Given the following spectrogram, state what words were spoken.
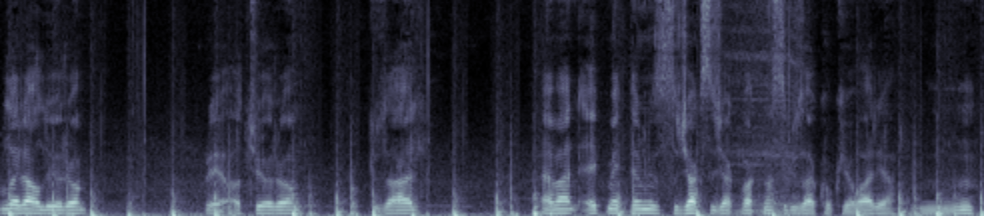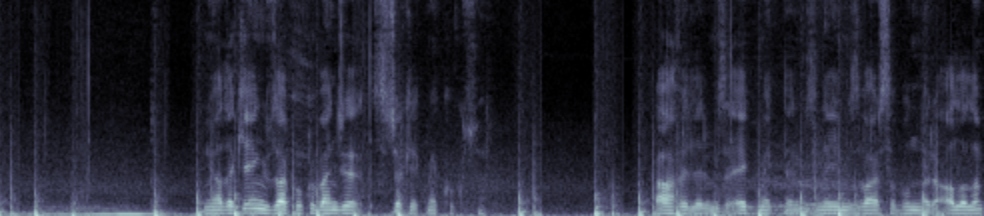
Bunları alıyorum. Buraya atıyorum. Çok güzel. Hemen ekmeklerimiz sıcak sıcak bak nasıl güzel kokuyor var ya. Dünyadaki en güzel koku bence sıcak ekmek kokusu. Kahvelerimizi, ekmeklerimizi, neyimiz varsa bunları alalım.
